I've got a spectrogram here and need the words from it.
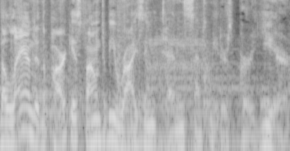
the land in the park is found to be rising 10 centimeters per year.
